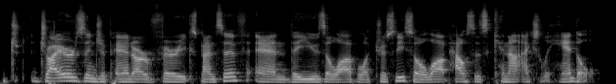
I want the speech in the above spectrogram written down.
Dryers in Japan are very expensive and they use a lot of electricity, so a lot of houses cannot actually handle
